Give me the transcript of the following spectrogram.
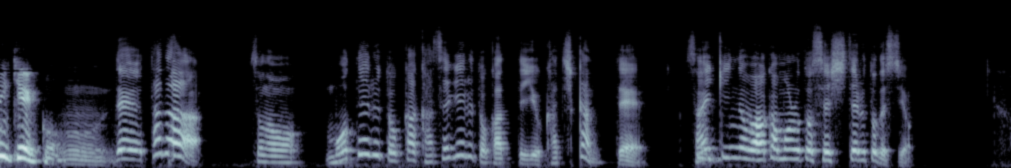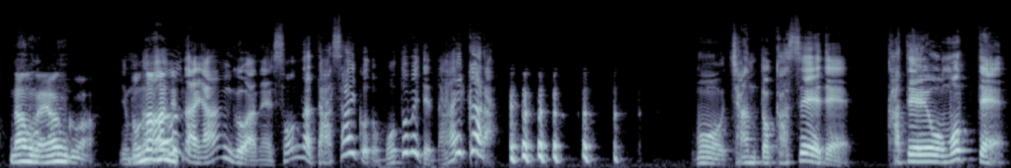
り傾向。うん、でただそのモテるとか稼げるとかっていう価値観って最近の若者と接してるとですよ。ナウなヤングは。どんな感じ？ナウなヤングはねそんなダサいこと求めてないから。もうちゃんと稼いで家庭を持って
